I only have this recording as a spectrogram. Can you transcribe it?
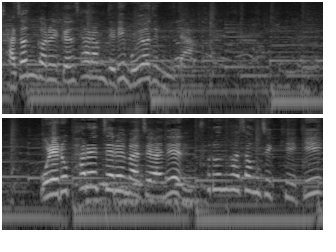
자전거를 끈 사람들이 모여듭니다. 올해로 8회째를 맞이하는 푸른 화성 지키기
